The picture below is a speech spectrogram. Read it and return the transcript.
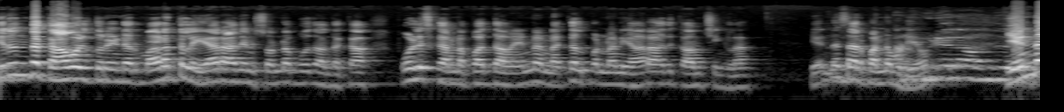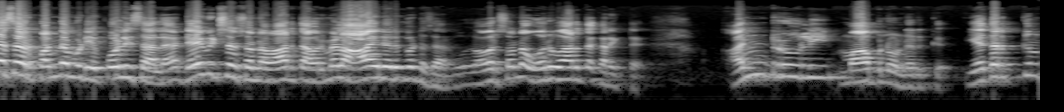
இருந்த காவல்துறையினர் மரத்தில் ஏறாதுன்னு சொன்னபோது அந்த கா போலீஸ்காரனை பார்த்து அவன் என்ன நக்கல் பண்ணான்னு யாராவது காமிச்சிங்களா? என்ன சார் பண்ண முடியும்? என்ன சார் பண்ண முடியும் போலீஸால? டேவிட்சன் சொன்ன வார்த்தை அவர் மேல ஆயிரம் இருக்கட்டும் சார். அவர் சொன்ன ஒரு வார்த்தை கரெக்ட் அன்ரூலி மாப்னு ஒன்று இருக்குது எதற்கும்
